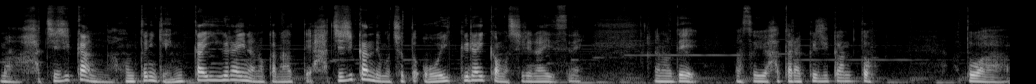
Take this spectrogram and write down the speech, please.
まあ8時間が本当に限界ぐらいなのかなって8時間でもちょっと多いぐらいかもしれないですね。なので、まあ、そういう働く時間とあとは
